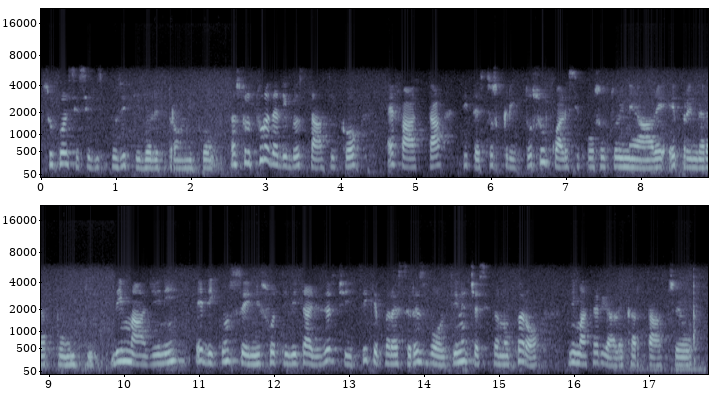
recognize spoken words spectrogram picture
su qualsiasi dispositivo elettronico. La struttura del libro statico è fatta di testo scritto sul quale si può sottolineare e prendere appunti, di immagini e di consegni su attività ed esercizi che per essere svolti necessitano però di materiale cartaceo.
